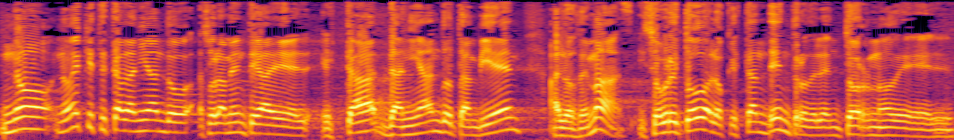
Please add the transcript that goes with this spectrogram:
no, no es que te está dañando solamente a él, está dañando también a los demás y sobre todo a los que están dentro del entorno de él.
